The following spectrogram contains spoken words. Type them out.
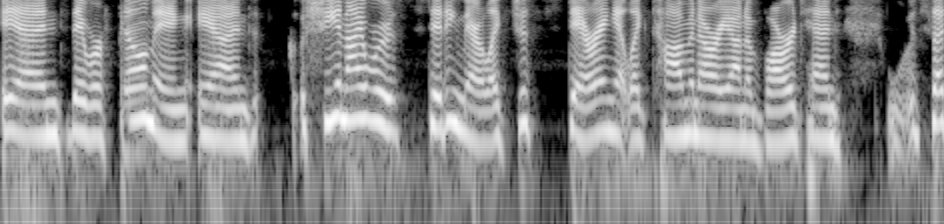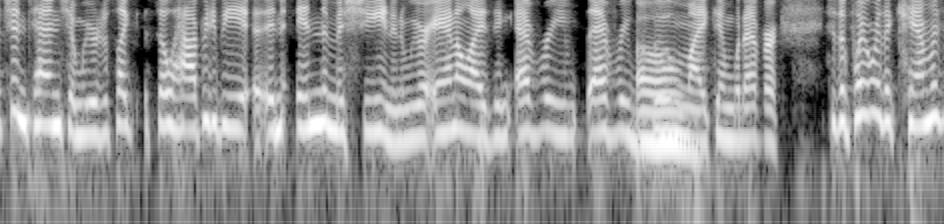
and they were filming and she and I were sitting there like just staring at like Tom and Ariana bartend with such intention. We were just like so happy to be in, in the machine and we were analyzing every every Oh. boom mic and whatever to the point where the cameras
